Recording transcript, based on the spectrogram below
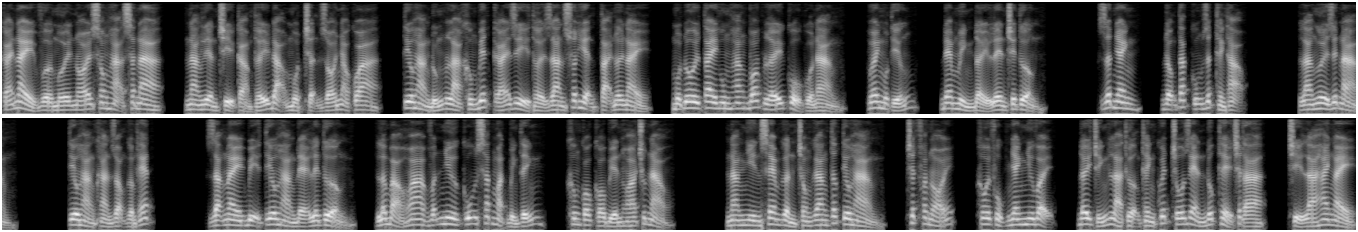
cái này vừa mới nói xong hạ sát na, nàng liền chỉ cảm thấy đạo một trận gió nhào qua, tiêu hàng đúng là không biết cái gì thời gian xuất hiện tại nơi này, một đôi tay hung hăng bóp lấy cổ của nàng vay một tiếng, đem mình đẩy lên trên tường. Rất nhanh, động tác cũng rất thành thạo. Là ngươi giết nàng? Tiêu hàng khàn giọng gầm thét. Dạng này bị tiêu hàng đè lên tường, lâm bảo hoa vẫn như cũ sắc mặt bình tĩnh, không có có biến hóa chút nào. Nàng nhìn xem gần trong gang tấc tiêu hàng, chất phát nói, khôi phục nhanh như vậy đây chính là thượng thanh quyết chỗ rèn đúc thể chất ta, chỉ là hai ngày,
